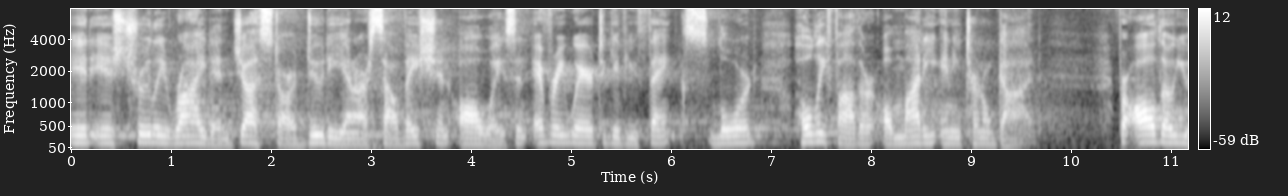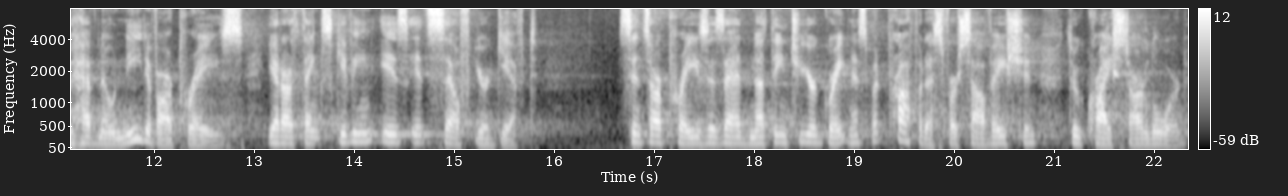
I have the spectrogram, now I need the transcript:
It is truly right and just our duty and our salvation always and everywhere to give you thanks, Lord, Holy Father, Almighty and eternal God. For although you have no need of our praise, yet our thanksgiving is itself your gift since our praises add nothing to your greatness, but profit us for salvation through Christ our Lord.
